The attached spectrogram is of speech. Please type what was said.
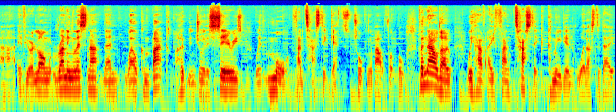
Uh, if you're a long running listener, then welcome back. I hope you enjoy this series with more fantastic guests talking about football. For now, though, we have a fantastic comedian with us today.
